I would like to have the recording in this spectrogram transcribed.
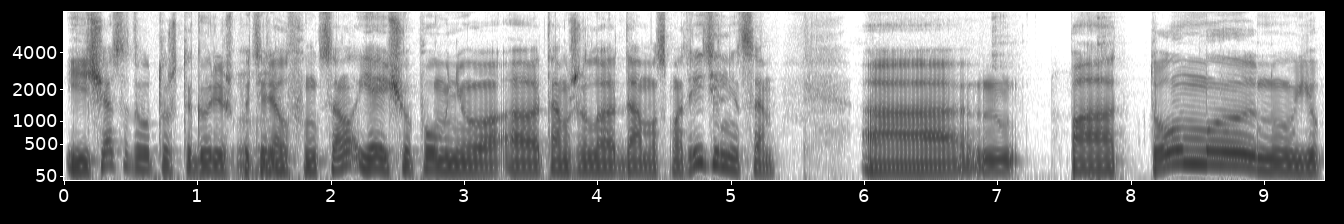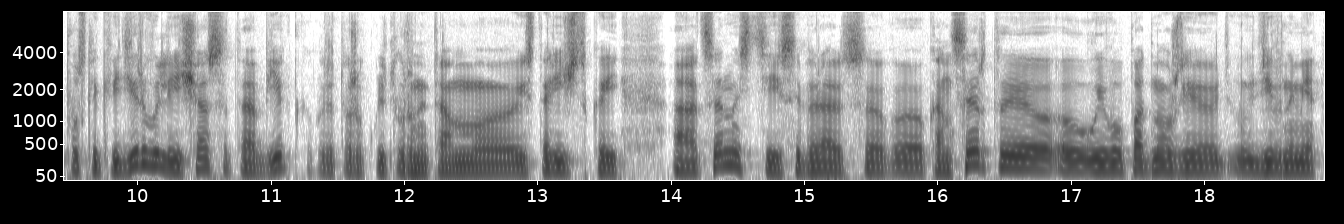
И сейчас это вот то, что ты говоришь, потерял функционал. Я еще помню, а, там жила дама-смотрительница, а, Потом ну, ее после ликвидировали, и сейчас это объект какой-то тоже культурной, там, исторической ценности, и собираются концерты у его подножья дивными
